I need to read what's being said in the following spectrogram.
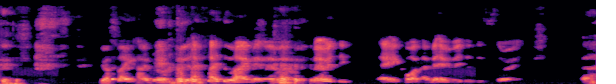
You are flying high, bro. dude I fly too high man whenever whenever think hey come on I bet everybody does this so right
